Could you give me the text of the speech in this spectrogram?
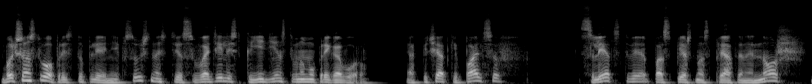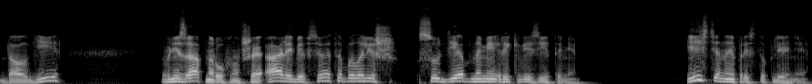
Большинство преступлений, в сущности, сводились к единственному приговору — отпечатки пальцев, следствие, поспешно спрятанный нож, долги, внезапно рухнувшее алиби — все это было лишь судебными реквизитами — Истинное преступление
